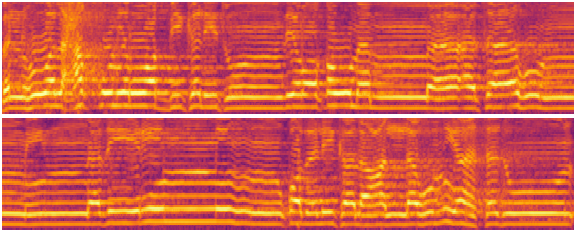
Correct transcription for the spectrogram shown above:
بل هو الحق من ربك لتنذر قوما ما أتاهم من نذير من قبلك لعلهم يهتدون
